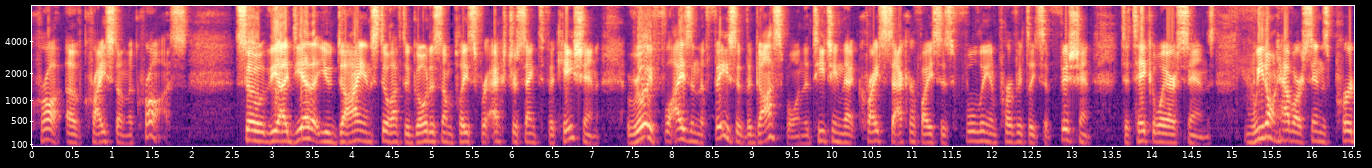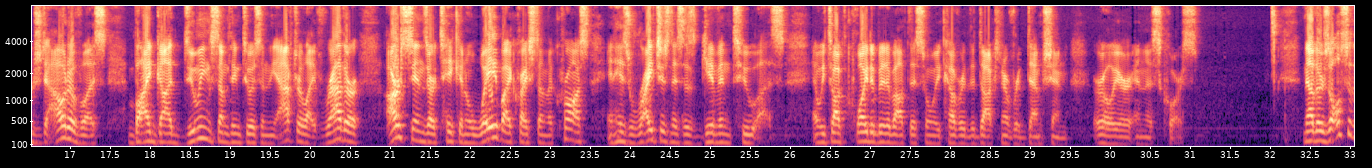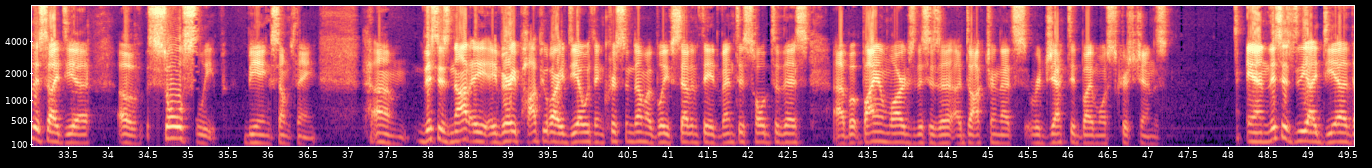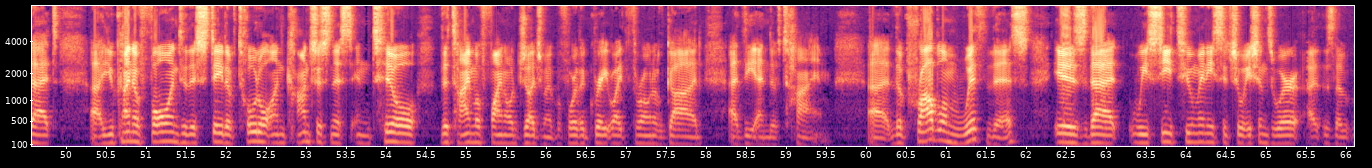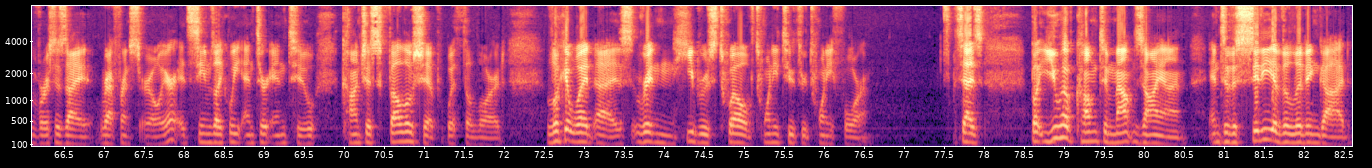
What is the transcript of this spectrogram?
Christ on the cross. So the idea that you die and still have to go to some place for extra sanctification really flies in the face of the gospel and the teaching that Christ's sacrifice is fully and perfectly sufficient to take away our sins. We don't have our sins purged out of us by God doing something to us in the afterlife. Rather, our sins are taken away by Christ on the cross and his righteousness is given to us. And we talked quite a bit about this when we covered the doctrine of redemption earlier in this course. Now, there's also this idea of soul sleep being something. Um, this is not a, a, very popular idea within Christendom. I believe Seventh day Adventists hold to this, uh, but by and large, this is a, a doctrine that's rejected by most Christians. And this is the idea that uh, you kind of fall into this state of total unconsciousness until the time of final judgment before the great white throne of God at the end of time. Uh, the problem with this is that we see too many situations where, uh, as the verses I referenced earlier, it seems like we enter into conscious fellowship with the Lord. Look at what uh, is written in Hebrews 12 22 through 24. It says, But you have come to Mount Zion and to the city of the living God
